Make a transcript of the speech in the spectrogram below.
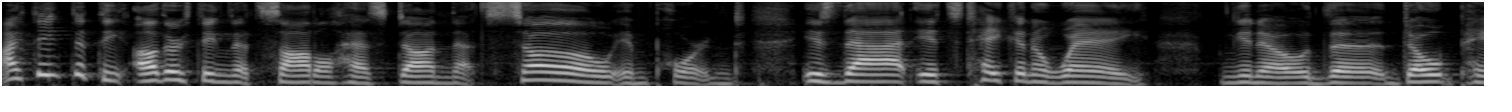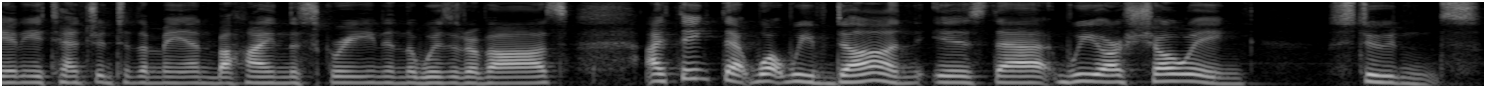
I think that the other thing that SOTL has done that's so important is that it's taken away you know, the don't pay any attention to the man behind the screen in The Wizard of Oz. I think that what we've done is that we are showing students,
